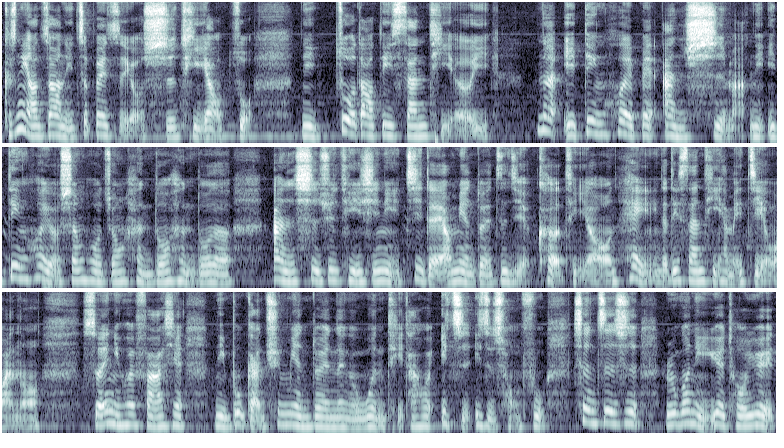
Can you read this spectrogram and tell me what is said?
可是你要知道，你这辈子有十题要做。你做到第三题而已，那一定会被暗示嘛？你一定会有生活中很多很多的暗示去提醒你，记得要面对自己的课题哦。嘿，你的第三题还没解完哦，所以你会发现你不敢去面对那个问题，它会一直一直重复，甚至是如果你越拖越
